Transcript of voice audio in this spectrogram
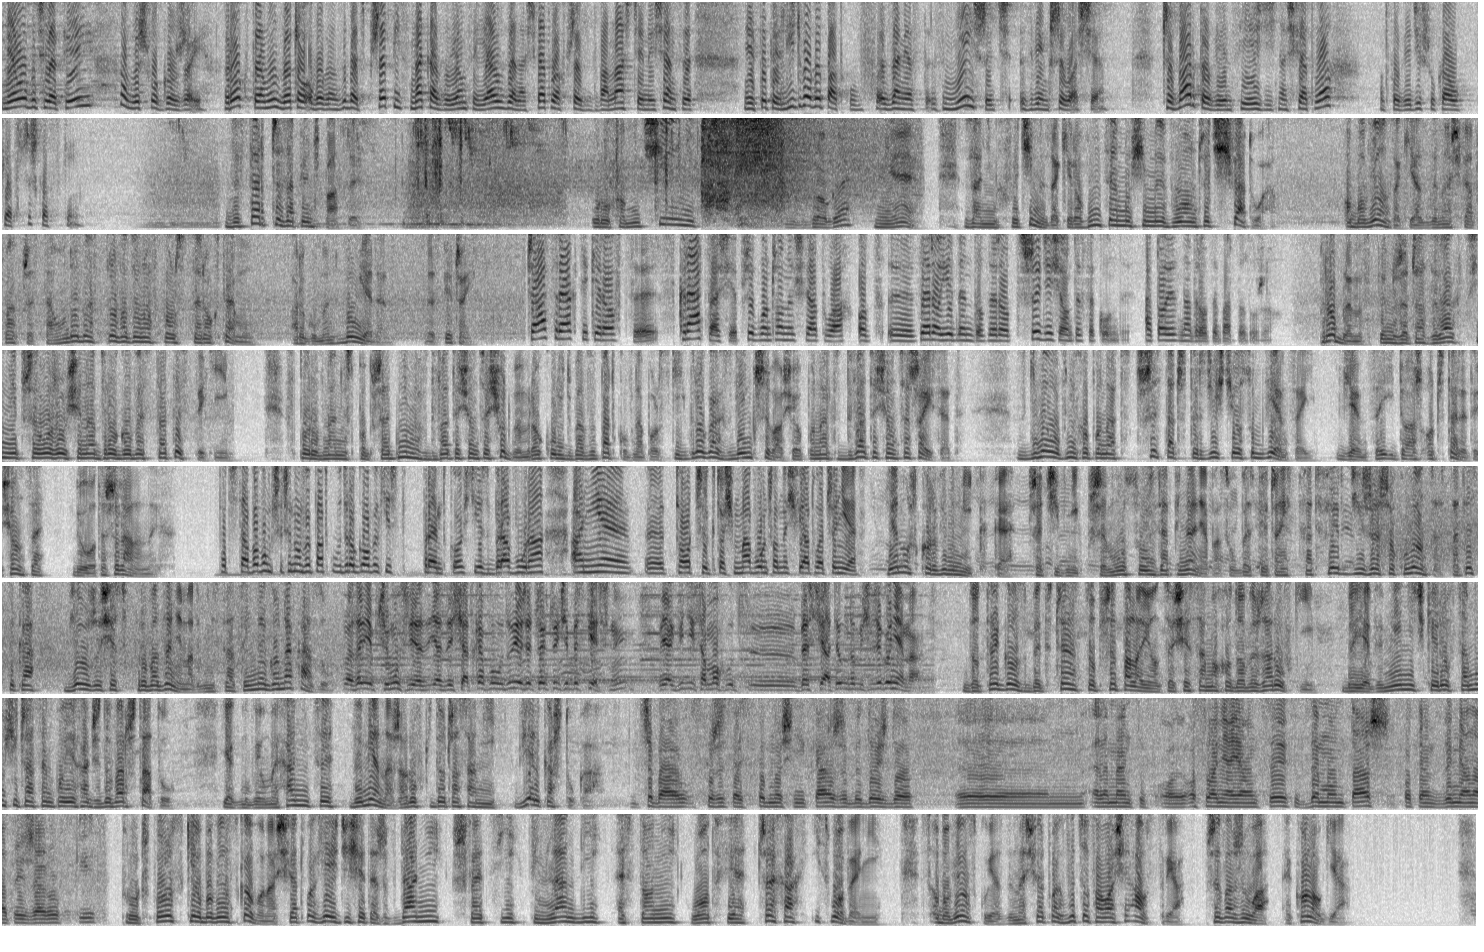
Miało być lepiej, a wyszło gorzej. Rok temu zaczął obowiązywać przepis nakazujący jazdę na światłach przez 12 miesięcy. Niestety liczba wypadków zamiast zmniejszyć, zwiększyła się. Czy warto więc jeździć na światłach? Odpowiedzi szukał Piotr Czyszkowski. Wystarczy zapiąć pasy. Uruchomić silnik. W drogę? Nie. Zanim chwycimy za kierownicę, musimy wyłączyć światła. Obowiązek jazdy na światłach przez całą dobę wprowadzono w Polsce rok temu. Argument był jeden. Bezpieczeństwo. Czas reakcji kierowcy skraca się przy włączonych światłach od y, 0,1 do 0,3 sekundy, a to jest na drodze bardzo dużo. Problem w tym, że czas reakcji nie przełożył się na drogowe statystyki. W porównaniu z poprzednim, w 2007 roku liczba wypadków na polskich drogach zwiększyła się o ponad 2600. Zginęło w nich o ponad 340 osób więcej. Więcej i to aż o 4000 było też rannych. Podstawową przyczyną wypadków drogowych jest prędkość, jest brawura, a nie e, to, czy ktoś ma włączone światła, czy nie. Janusz Korwin-Mikke, przeciwnik przymusu i zapinania pasów bezpieczeństwa, twierdzi, że szokująca statystyka wiąże się z wprowadzeniem administracyjnego nakazu. Wprowadzenie przymusu jaz- jazdy świadka powoduje, że człowiek czuje się bezpieczny, bo jak widzi samochód y, bez świateł, to myśli, że go nie ma. Do tego zbyt często przepalające się samochodowe żarówki. By je wymienić, kierowca musi czasem pojechać do warsztatu. Jak mówią mechanicy, wymiana żarówki to czasami wielka sztuka. Trzeba skorzystać z podnośnika, żeby dojść do elementów osłaniających, demontaż, potem wymiana tej żarówki. Prócz Polski obowiązkowo na światłach jeździ się też w Danii, Szwecji, Finlandii, Estonii, Łotwie, Czechach i Słowenii. Z obowiązku jazdy na światłach wycofała się Austria. Przeważyła ekologia.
